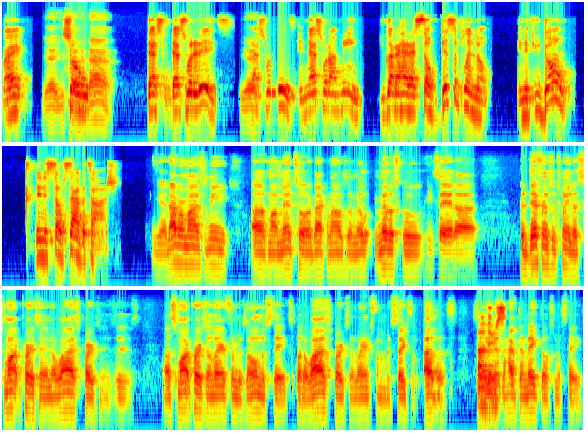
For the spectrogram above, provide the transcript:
Right. Yeah. You so, it down. That's that's what it is. Yeah. That's what it is, and that's what I mean. You got to have that self discipline though, and if you don't, then it's self sabotage. Yeah, that reminds me of my mentor back when I was in middle school. He said uh, the difference between a smart person and a wise person is a smart person learns from his own mistakes, but a wise person learns from the mistakes of others. So others. he doesn't have to make those mistakes.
